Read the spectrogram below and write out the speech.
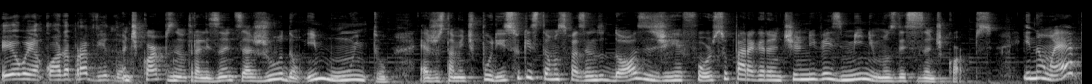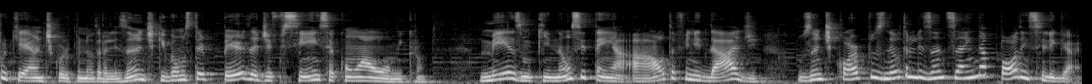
Eu em acorda pra vida. Anticorpos neutralizantes ajudam e muito. É justamente por isso que estamos fazendo doses de reforço para garantir níveis mínimos desses anticorpos. E não é porque é anticorpo neutralizante que vamos ter perda de eficiência com a Omicron. Mesmo que não se tenha a alta afinidade, os anticorpos neutralizantes ainda podem se ligar.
